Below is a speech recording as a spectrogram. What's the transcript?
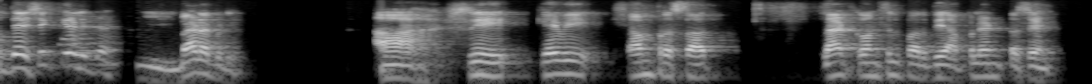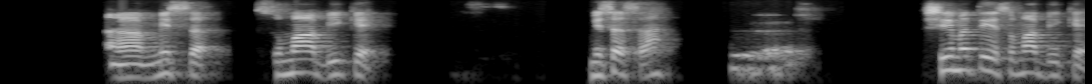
ಉದ್ದೇಶಕ್ಕೆ ಕೇಳಿದ್ದೆ. ಹ್ಮ್ ಬೇಡ ಬಿಡಿ. ಆ Shri K V Shyam Prasad flat counsel for the appellant present miss Suma B K Mrs Shrimati Suma B K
